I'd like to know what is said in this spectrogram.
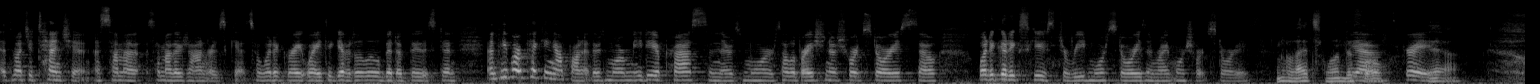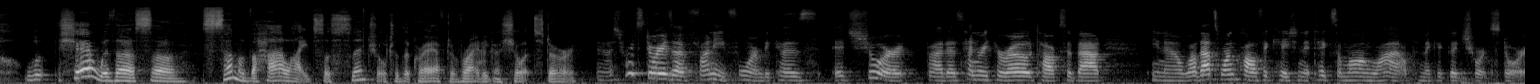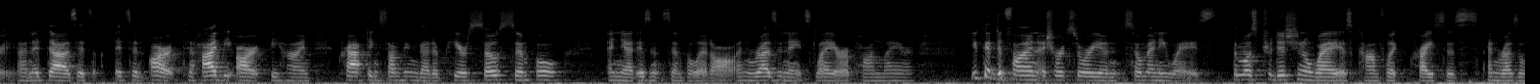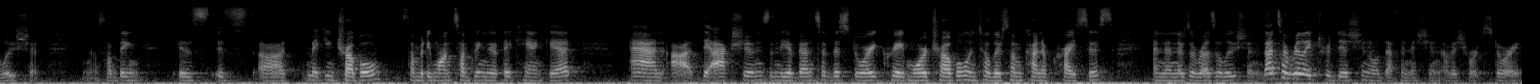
as much attention as some, uh, some other genres get. So what a great way to give it a little bit of boost. And, and people are picking up on it. There's more media press and there's more celebration of short stories. So what a good excuse to read more stories and write more short stories. Well, that's wonderful. Yeah, it's great. Yeah. Well, share with us uh, some of the highlights essential to the craft of writing a short story. Yeah, short story is a funny form because it's short, but as Henry Thoreau talks about, you know, well, that's one qualification. It takes a long while to make a good short story, and it does. It's it's an art to hide the art behind crafting something that appears so simple, and yet isn't simple at all, and resonates layer upon layer. You could define a short story in so many ways. The most traditional way is conflict, crisis, and resolution. You know, something is is uh, making trouble. Somebody wants something that they can't get and uh, the actions and the events of the story create more trouble until there's some kind of crisis, and then there's a resolution. That's a really traditional definition of a short story.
